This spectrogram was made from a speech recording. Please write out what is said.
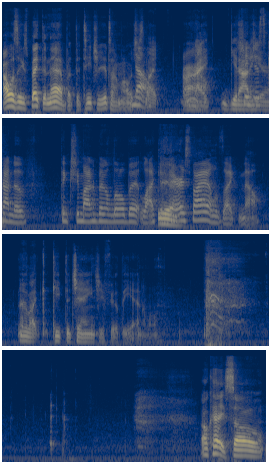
I was expecting that, but the teacher you're talking about was just like, all No. right, get she out of here. She just kind of thinks she might have been a little bit like Yeah. embarrassed by it and was like, no. They're like, keep the change, you filthy animal. okay, so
